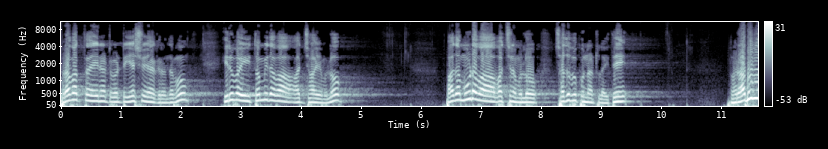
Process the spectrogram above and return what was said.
ప్రవక్త అయినటువంటి యషయా గ్రంథము ఇరవై తొమ్మిదవ అధ్యాయములో పదమూడవ వచనములో చదువుకున్నట్లయితే ప్రభువు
